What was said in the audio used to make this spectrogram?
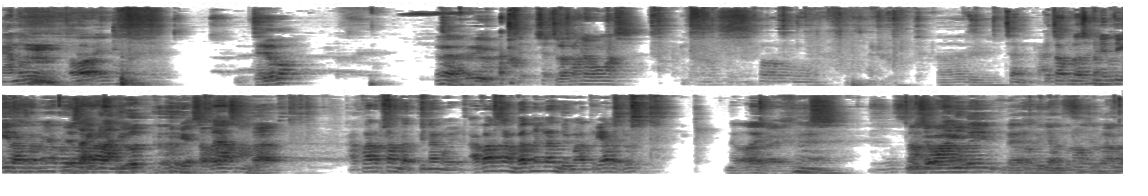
nganu. Oh, Jadi apa? Jari. Sik jelas Mas apa Mas? Jan, kecoblos menit iki rasanya Ya saya lanjut. Kayak sampai sambat. Aku harus sambat pinang wae. Aku harus sambat ning random material terus. Nah, ya. Hmm. Masuk wangi kowe daerah yang berlaku.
